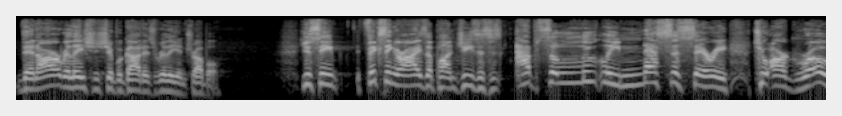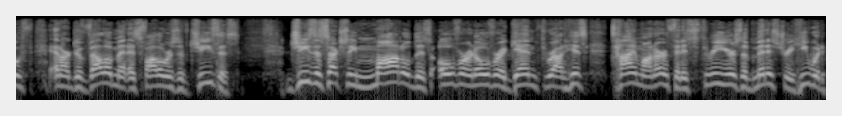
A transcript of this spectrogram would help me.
then our relationship with God is really in trouble. You see, fixing our eyes upon Jesus is absolutely necessary to our growth and our development as followers of Jesus. Jesus actually modeled this over and over again throughout his time on earth and his three years of ministry. He would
